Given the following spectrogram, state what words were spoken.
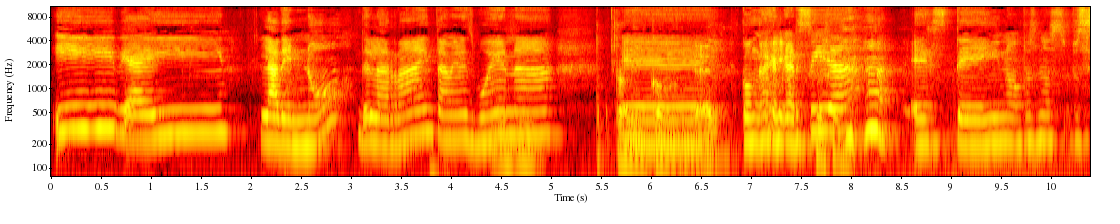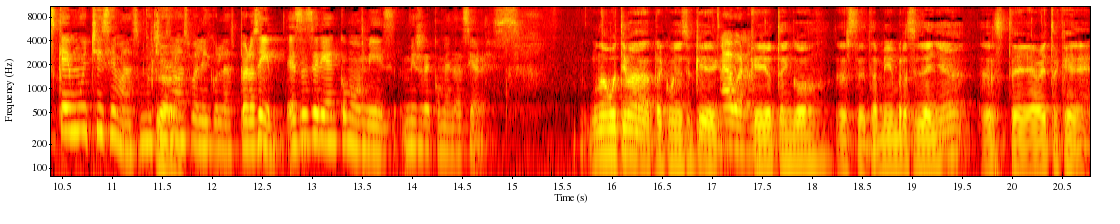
Y de ahí la de No, de la Rain, también es buena. También con Eh, Gael. Con Gael García. este, y no, pues, no, pues es que hay muchísimas, muchísimas Claro. películas. Pero sí, esas serían como mis, mis recomendaciones. Una última recomendación que, Ah, bueno. que yo tengo, este, también brasileña, este, ahorita que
